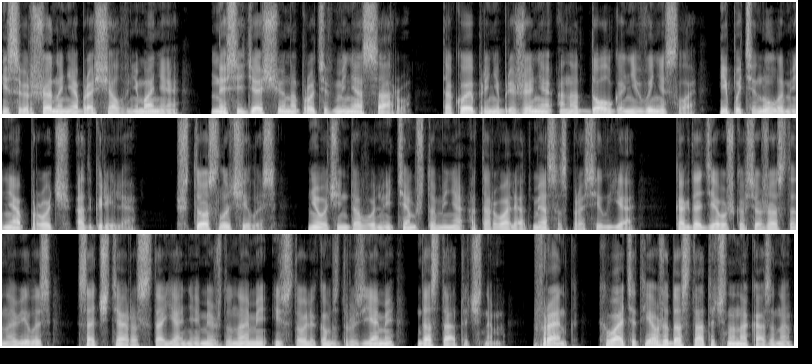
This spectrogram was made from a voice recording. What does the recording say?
И совершенно не обращал внимания на сидящую напротив меня Сару. Такое пренебрежение она долго не вынесла и потянула меня прочь от гриля. Что случилось? Не очень довольный тем, что меня оторвали от мяса, спросил я, когда девушка все же остановилась, сочтя расстояние между нами и столиком с друзьями достаточным. «Фрэнк, хватит, я уже достаточно наказана».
